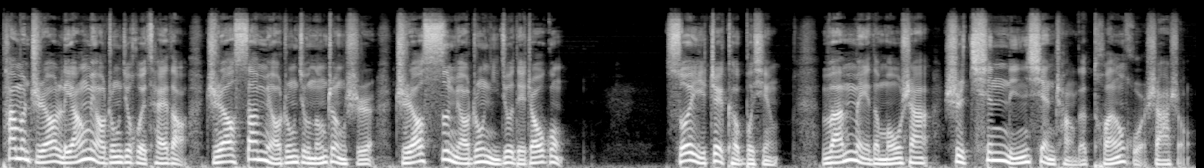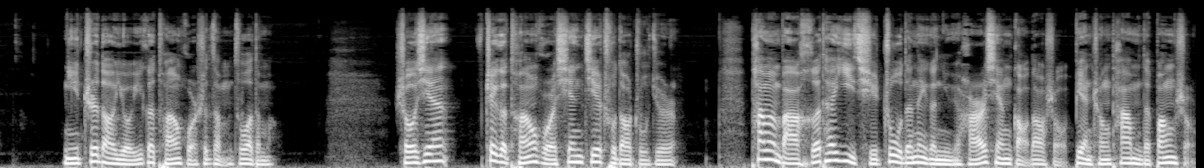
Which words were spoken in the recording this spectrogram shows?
他们只要两秒钟就会猜到，只要三秒钟就能证实，只要四秒钟你就得招供。所以这可不行。完美的谋杀是亲临现场的团伙杀手。你知道有一个团伙是怎么做的吗？首先，这个团伙先接触到主角，他们把和他一起住的那个女孩先搞到手，变成他们的帮手。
